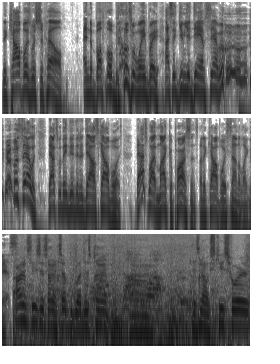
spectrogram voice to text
The Cowboys were Chappelle. And the Buffalo Bills were Wayne Brady. I said, give me your damn sandwich. A sandwich. That's what they did to the Dallas Cowboys. That's why Micah Parsons of the Cowboys sounded like this. Honestly, it's just unacceptable at this point. Um, there's no excuse for it.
